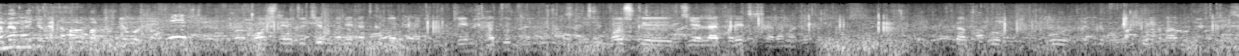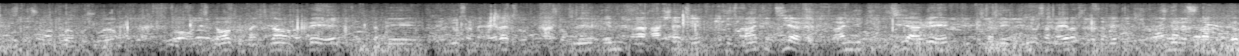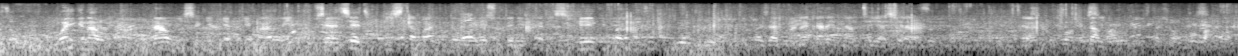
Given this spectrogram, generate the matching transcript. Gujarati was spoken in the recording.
તમે અમને કહો કે તમારો બાપુ કેવો હતો? પહોંચને તો જે મને નથી ખબર કેમ થતું હતું કે જે અલ્લાહ કરે છે સારા માટે કરે Bravo, bravo, peut-être pour parcours, bravo, félicitations à vous, à vos joueurs. Bon, en espérant que maintenant, après, તમે એમનો સામે હાર્યા છો તમને એમ આશા છે કે ત્યાંથી જે આવે ત્યાંની જે આવે એ તમે એમનો સામે હાર્યા છો તો તમે એમનોને સલામ કરશો હોય કે ના હોય ના હોઈ શકે કેમ કે મારો એક ઓપ્શન છે જ પિસ્તામાં તો હું એને સુધરી કરીશ કે કિંમત તમે છો મજાક મને કરે નામ છે Yasir Azam En tout cas, bravo, félicitations, beau parcours.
